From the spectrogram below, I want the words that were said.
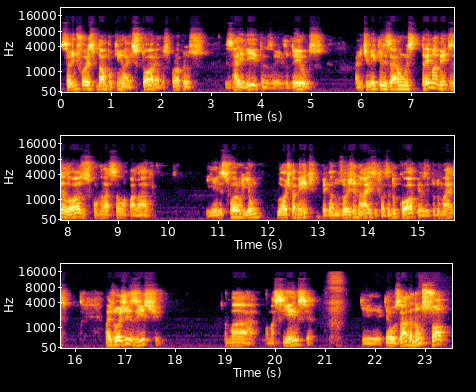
se a gente for estudar um pouquinho a história dos próprios israelitas e judeus, a gente vê que eles eram extremamente zelosos com relação à palavra. E eles foram iam logicamente pegando os originais e fazendo cópias e tudo mais. Mas hoje existe uma, uma ciência que, que é usada não só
